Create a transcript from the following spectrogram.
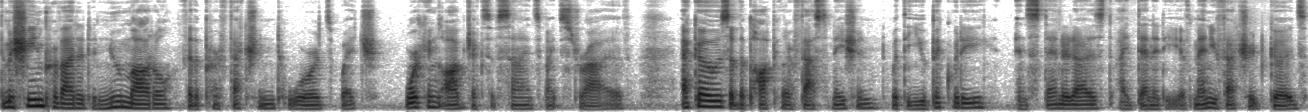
The machine provided a new model for the perfection towards which working objects of science might strive, echoes of the popular fascination with the ubiquity and standardized identity of manufactured goods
